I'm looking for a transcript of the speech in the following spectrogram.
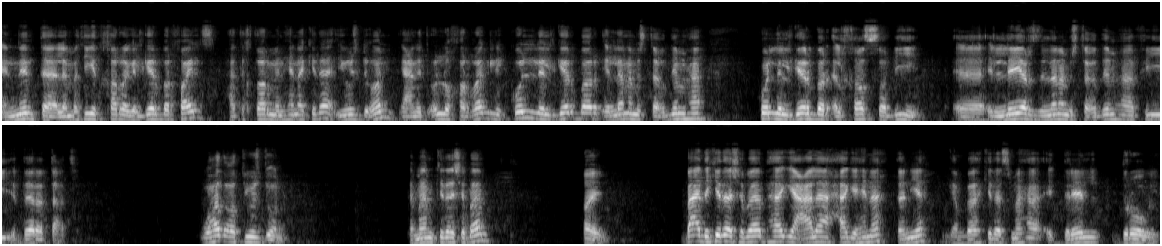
إن أنت لما تيجي تخرج ال Gerber files هتختار من هنا كده used on يعني تقول له خرج لي كل ال Gerber اللي أنا مستخدمها كل ال Gerber الخاصة ب ال layers اللي أنا مستخدمها في الدايرة بتاعتي. وهضغط used on تمام كده يا شباب؟ طيب. بعد كده يا شباب هاجي على حاجة هنا تانية جنبها كده اسمها ال drill drawing.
